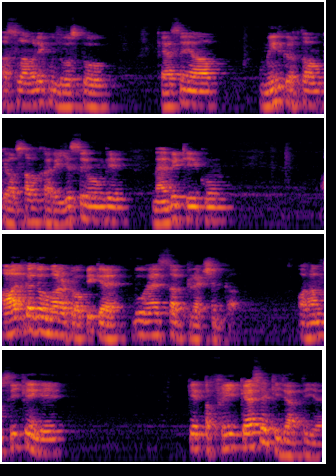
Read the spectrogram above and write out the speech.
अस्सलाम वालेकुम दोस्तों, कैसे हैं आप? उम्मीद करता हूँ कि आप सब खैरियत से होंगे, मैं भी ठीक हूँ। आज का जो हमारा टॉपिक है, वो है सब्ट्रैक्शन का। और हम सीखेंगे कि तफरी कैसे की जाती है,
